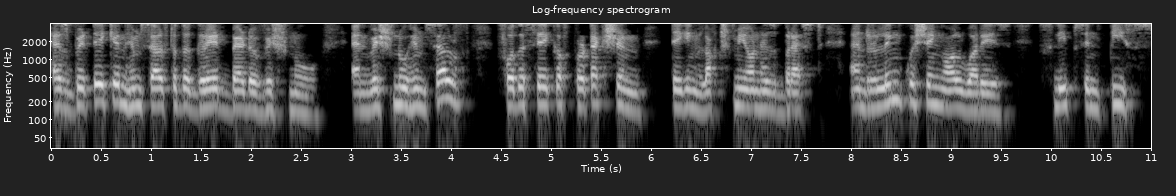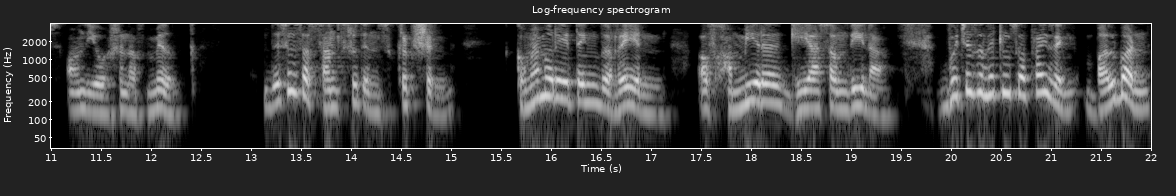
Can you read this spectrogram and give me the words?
has betaken himself to the great bed of Vishnu, and Vishnu himself, for the sake of protection, taking Lakshmi on his breast and relinquishing all worries, sleeps in peace on the ocean of milk. This is a Sanskrit inscription commemorating the reign of Hamira Ghiyasamdina, which is a little surprising. Balban,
